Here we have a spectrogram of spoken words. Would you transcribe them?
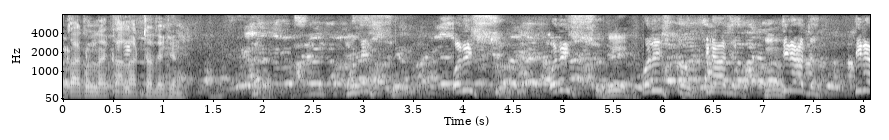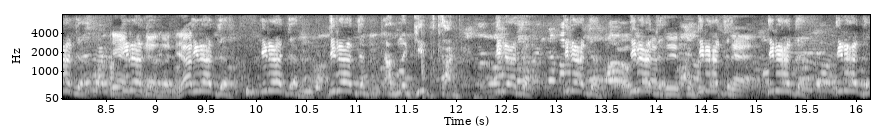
কাতলায় কাতলার কালারটা দেখেন। পঁচিশশো পঁচিশশো পঁচিশশো তিন হাজার তিন হাজার তিন হাজার তিন হাজার তিন হাজার তিন হাজার তিন হাজার আপনি গীত খান তিন হাজার তিন হাজার তিন হাজার তিন হাজার তিন হাজার তিন হাজার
